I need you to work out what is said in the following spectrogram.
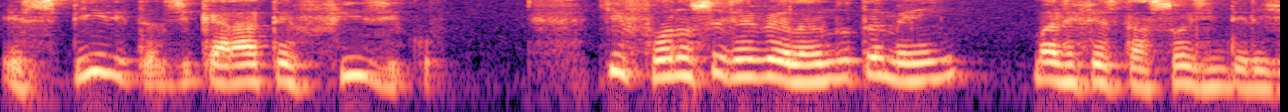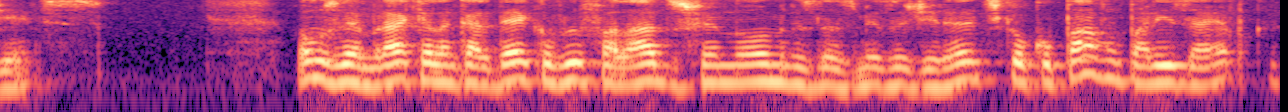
espíritas de caráter físico, que foram se revelando também manifestações inteligentes. Vamos lembrar que Allan Kardec ouviu falar dos fenômenos das mesas girantes que ocupavam Paris à época.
